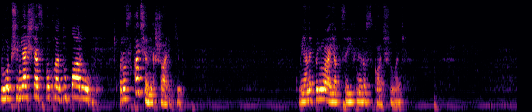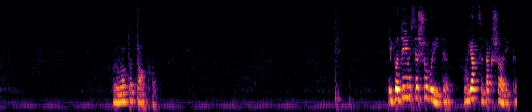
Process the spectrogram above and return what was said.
Ну, в общем, я зараз покладу пару розкачаних шариків. Бо я не розумію, як це їх не розкачувати. Ну, то так. І подивимося, що вийде. Ну, як це так шарики?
